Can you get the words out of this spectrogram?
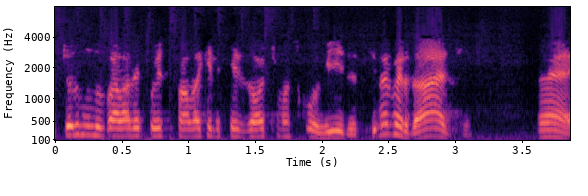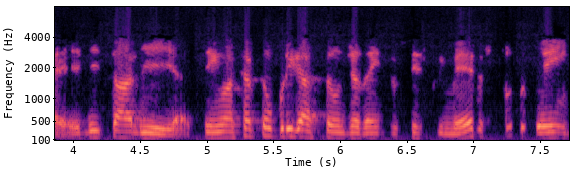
e todo mundo vai lá depois fala que ele fez ótimas corridas, que na verdade, né, ele está ali, tem uma certa obrigação de andar entre os seis primeiros, tudo bem.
